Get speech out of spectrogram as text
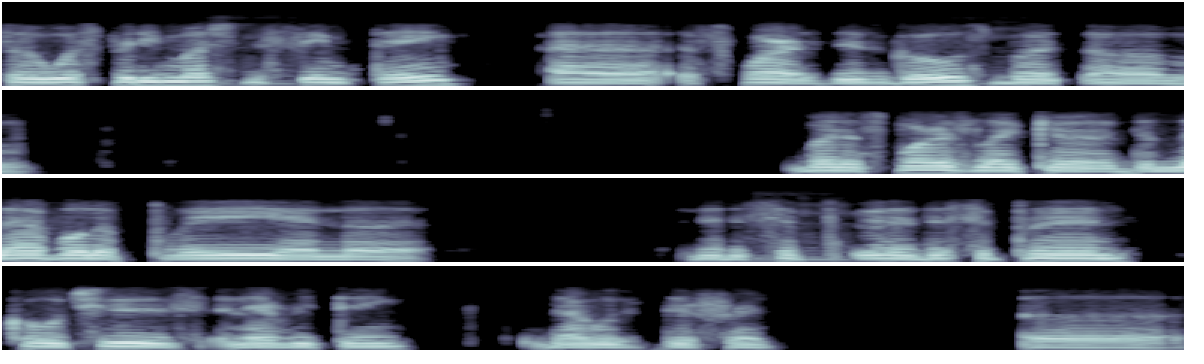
So it was pretty much the mm-hmm. same thing uh, as far as this goes. Mm-hmm. But um, but as far as like uh, the level of play and uh, the discipline, uh, discipline, coaches, and everything, that was different. Uh,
